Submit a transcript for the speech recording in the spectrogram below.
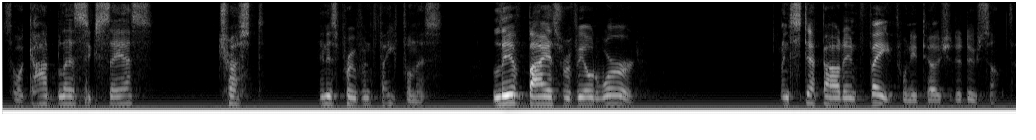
So, a God blessed success, trust in His proven faithfulness, live by His revealed word, and step out in faith when He tells you to do something.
